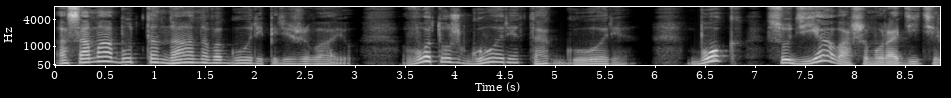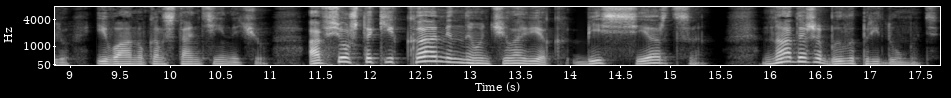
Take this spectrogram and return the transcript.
а сама будто наново горе переживаю. Вот уж горе так горе. Бог — судья вашему родителю, Ивану Константиновичу, а все ж таки каменный он человек, без сердца. Надо же было придумать.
